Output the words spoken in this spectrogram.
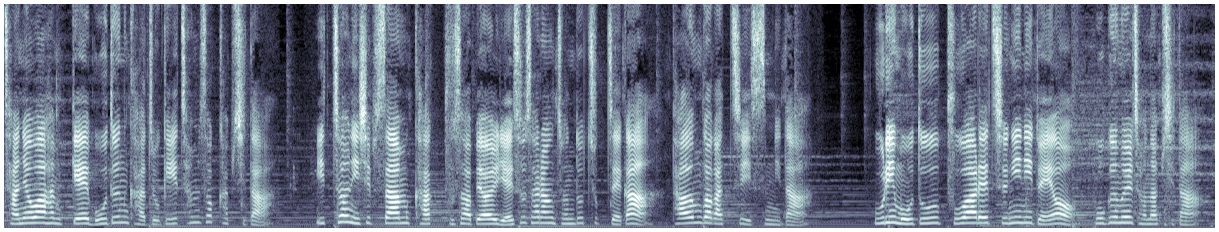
자녀와 함께 모든 가족이 참석합시다. 2023 각 부서별 예수사랑 전도 축제가 다음과 같이 있습니다. 우리 모두 부활의 증인이 되어 복음을 전합시다.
